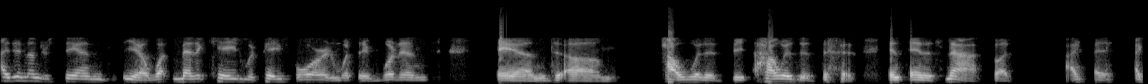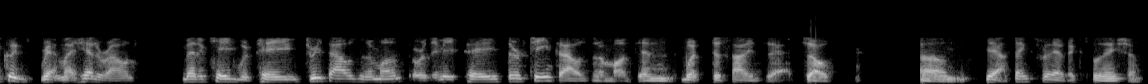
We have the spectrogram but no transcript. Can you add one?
I didn't understand, you know, what Medicaid would pay for and what they wouldn't, and um, how would it be? How is it that? And, and it's not, but I, I I couldn't wrap my head around. Medicaid would pay three thousand a month, or they may pay thirteen thousand a month, and what decides that? So, um, yeah, thanks for that explanation.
